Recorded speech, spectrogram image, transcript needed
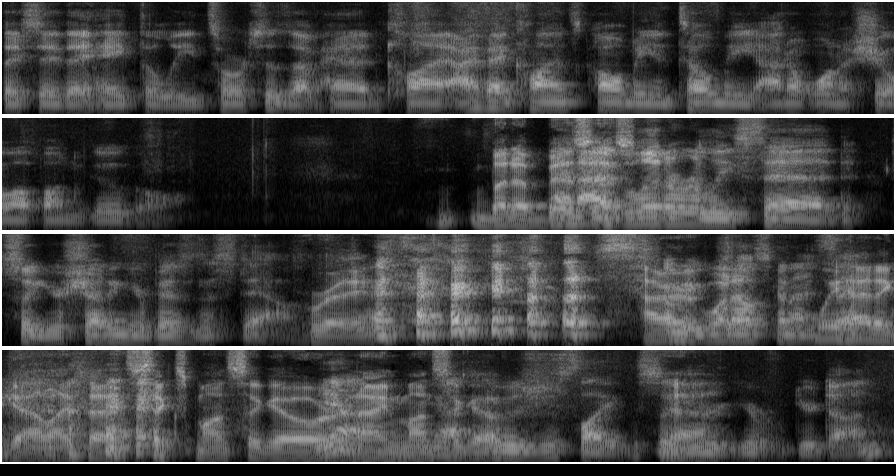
they say they hate the lead sources. I've had client I've had clients call me and tell me I don't want to show up on Google. But a business. And I've literally said, "So you're shutting your business down?" right? I mean, what else can I We say? had a guy like that six months ago or Yeah, nine months yeah, ago. It was just like, so Yeah. you're, you're you're done.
